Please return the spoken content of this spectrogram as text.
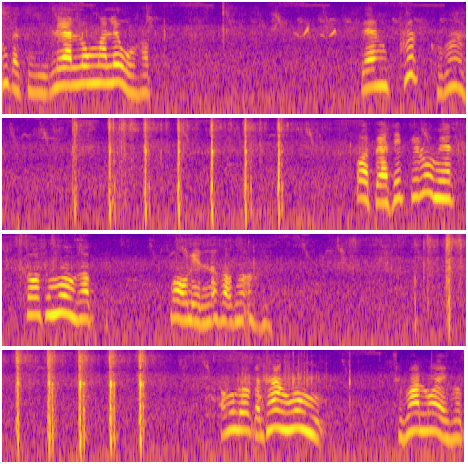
ัน ก็สีแลนลงมาเร็วครับแลนพึดเข้ามาก็แปดสิบกิโลเมตรต่อชั่วโมงครับบอกเล่นนะครับเนาะเอาเรือกระทั่งลงสะพานลอยครับ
